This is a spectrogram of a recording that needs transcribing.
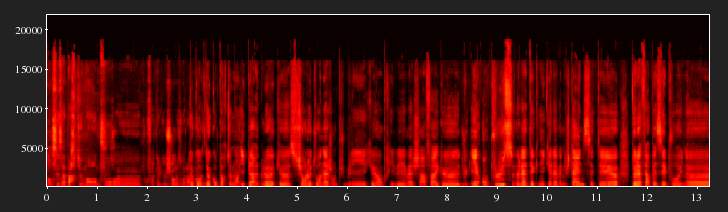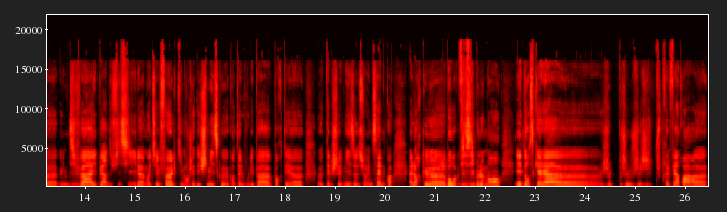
dans ses appartements pour, euh, pour faire quelque chose. Voilà. de, co- de comportements hyper glauques euh, sur le tournage en public, euh, en privé, machin. Enfin, que du et en plus, la technique à la Weinstein, c'était euh, de la faire passer pour une une diva hyper difficile, à moitié folle, qui mangeait des chemises que, quand elle voulait pas porter telle chemise sur une scène, quoi. Alors que euh, Mm. bon, visiblement, et dans ce cas-là, je, je, je, je- préfère croire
